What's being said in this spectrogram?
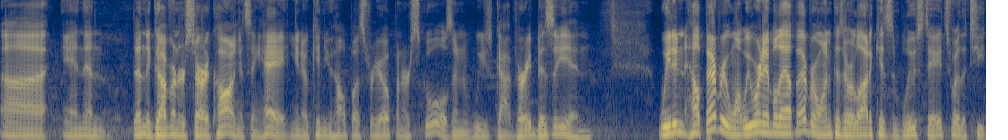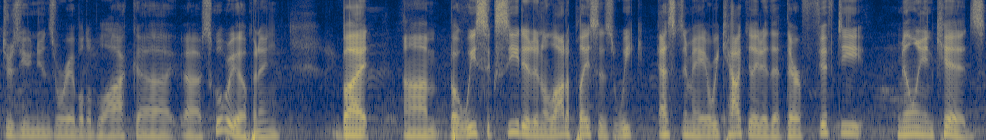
Uh, and then then the governor started calling and saying, "Hey, you know, can you help us reopen our schools?" And we got very busy and we didn't help everyone. We weren't able to help everyone because there were a lot of kids in blue states where the teachers unions were able to block uh, uh, school reopening. But um, but we succeeded in a lot of places. We estimate or we calculated that there are 50 million kids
